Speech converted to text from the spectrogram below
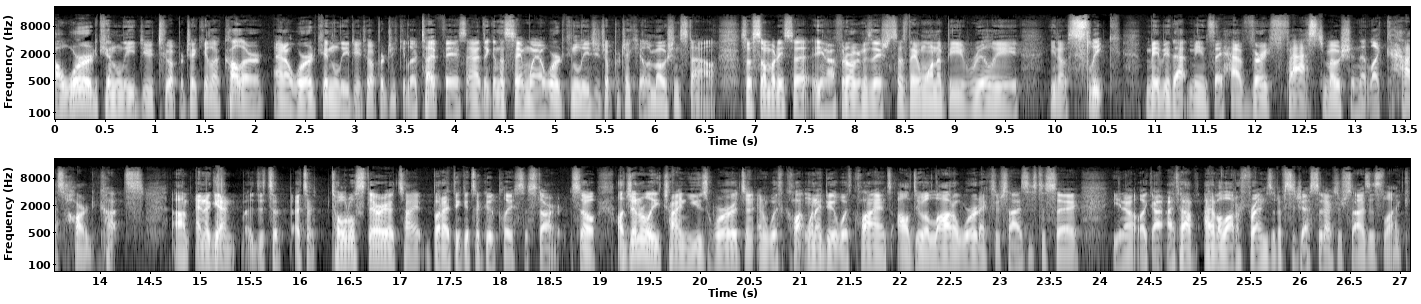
a word can lead you to a particular color and a word can lead you to a particular typeface. And I think in the same way, a word can lead you to a particular motion style. So if somebody said, you know, if an organization says they want to be really, you know, sleek, maybe that means they have very fast motion that like has hard cuts. Um, and again, it's a, it's a total stereotype, but I think it's a good place to start. So I'll generally try and use words and, and with, cl- when I do it with clients, I'll do a lot of word exercises to say, you know, like I, I've have, I have a lot of friends that have suggested exercises like,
